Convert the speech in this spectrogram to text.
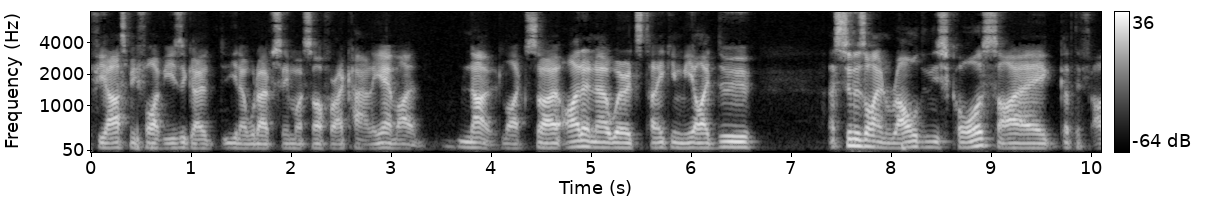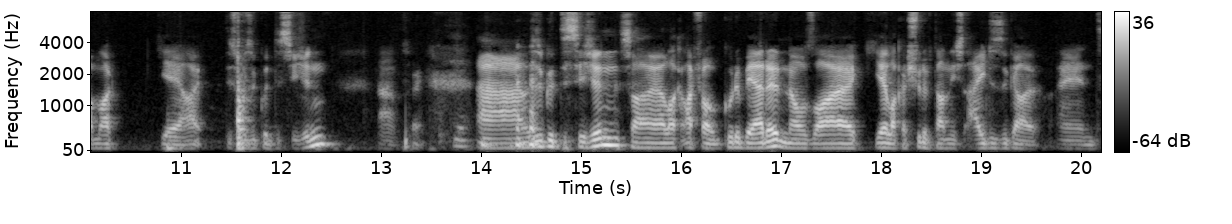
if you asked me five years ago, you know, would I have seen myself where I currently am? I no. Like, so I don't know where it's taking me. I do. As soon as I enrolled in this course, I got the. I'm like, yeah, I, this was a good decision. Um, sorry. Uh, it was a good decision. So like I felt good about it, and I was like, yeah, like I should have done this ages ago. And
